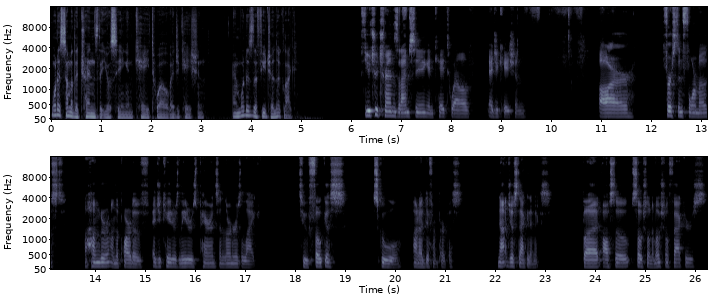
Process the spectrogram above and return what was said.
What are some of the trends that you're seeing in K twelve education, and what does the future look like? Future trends that I'm seeing in K twelve education are first and foremost a hunger on the part of educators, leaders, parents, and learners alike to focus school on a different purpose, not just academics, but also social and emotional factors,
